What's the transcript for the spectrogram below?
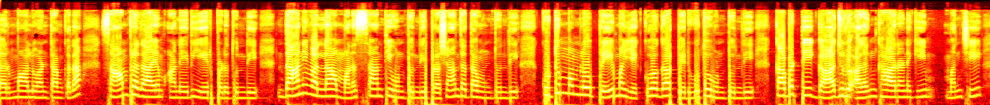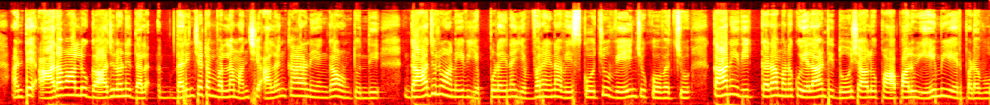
ధర్మాలు అంటాం కదా సాంప్రదాయం అనేది ఏర్పడుతుంది. దానివల్ల మనశ్శాంతి ఉంటుంది ప్రశాంతత ఉంటుంది కుటుంబంలో ప్రేమ ఎక్కువగా పెరుగుతూ ఉంటుంది. కాబట్టి గాజులు అలంకారానికి మంచి అంటే ఆడవాళ్ళు గాజులని దల ధరించటం వల్ల మంచి అలంకారణీయంగా ఉంటుంది. గాజులు అనేవి ఎప్పుడైనా ఎవరైనా వేసుకోవచ్చు వేయించుకోవచ్చు. కానీ ఇది ఇక్కడ మనకు ఎలాంటి దోషాలు పాపాలు ఏమీ ఏర్పడవు.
